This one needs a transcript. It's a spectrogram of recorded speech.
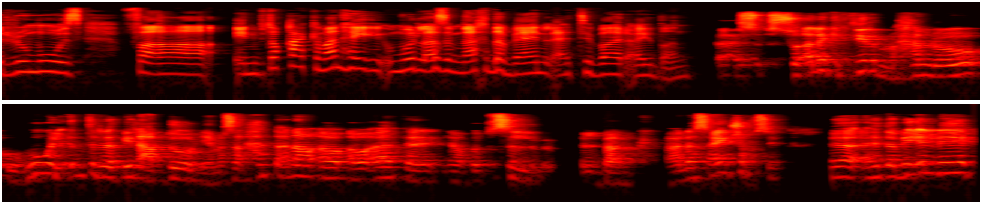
الرموز. ف يعني بتوقع كمان هي أمور لازم ناخذها بعين الاعتبار أيضا. سؤالك كثير بمحله وهو الإنترنت بيلعب دور. يعني مثلا حتى أنا أوقات لما بتصل بالبنك على صعيد شخصي. هذا بيقول لي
